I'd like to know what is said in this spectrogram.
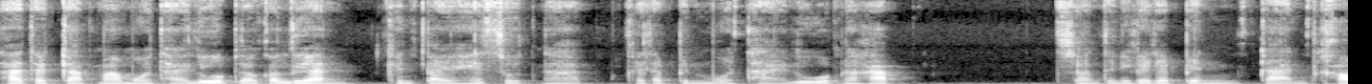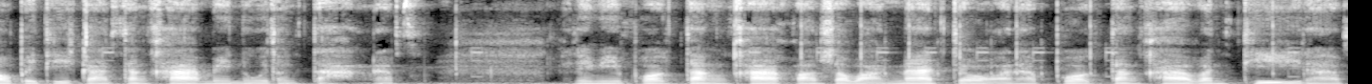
ถ้าจะกลับมาโหมดถ่ายรูปเราก็เลื่อนขึ้นไปให้สุดนะครับ ก็จะเป็นโหมดถ่ายรูปนะครับ ส่วนตัวนี้ก็จะเป็นการเข้าไปที่การตั้งค่าเมนูต่างๆนะครับจะมีพวกตั้งค่าความสว่างหน้าจอนะครับ พวกตั้งค่าวันที่นะครับ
